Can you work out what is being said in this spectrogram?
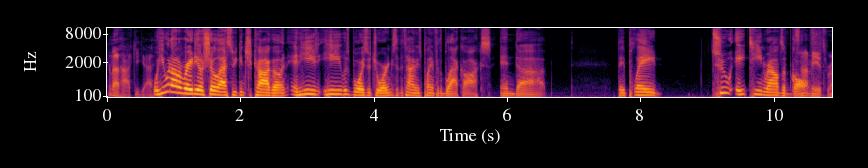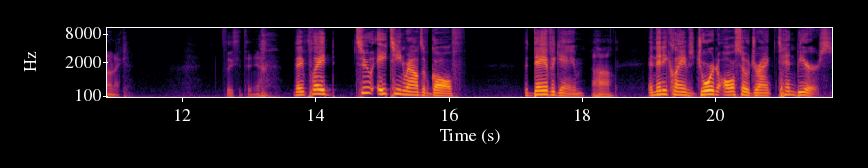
We're not hockey guy. Well, he went on a radio show last week in Chicago, and, and he he was boys with Jordan because at the time he was playing for the Blackhawks, and uh, they played two 18 rounds of It's golf. not me. It's Roenick. Please continue. They played two 18 rounds of golf the day of the game, Uh huh. and then he claims Jordan also drank 10 beers,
